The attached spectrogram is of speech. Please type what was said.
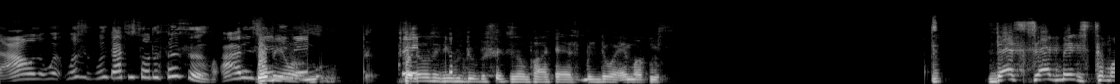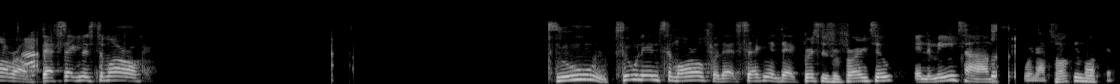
I don't know what what's, what got you so defensive. I didn't say We'll be any on. For those of you who do restrictions on podcasts, we doing MLB. That segment's tomorrow. I, That segment's tomorrow. Tune tune in tomorrow for that segment that Chris is referring to. In the meantime, we're not talking about that.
